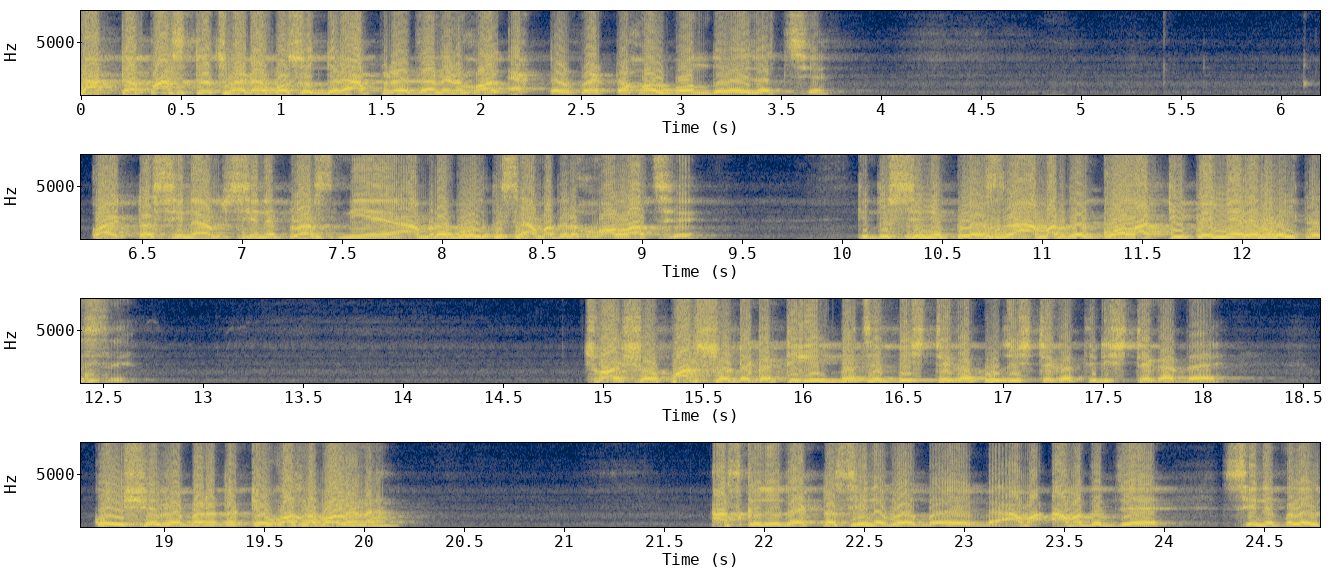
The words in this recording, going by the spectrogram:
চারটা, পাঁচটা, ছয়টা বছর ধরে আপনারা জানেন হল, একটার পর একটা হল বন্ধ হয়ে যাচ্ছে। কয়েকটা সিনেমা, সিনেপ্লাস নিয়ে আমরা বলতেছি আমাদের হল আছে, কিন্তু সিনেপ্লাসরা আমাদের গলা টিপে মেরে ফেলতেছে। ছয়শো, পাঁচশো টাকা টিকিট বেচে বিশ টাকা, পঁচিশ টাকা, তিরিশ টাকা দেয়। কই, সে ব্যাপারে তো কেউ কথা বলে না? আজকে যদি একটা সিনেমা আমাদের যে সিনেপ্লেস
